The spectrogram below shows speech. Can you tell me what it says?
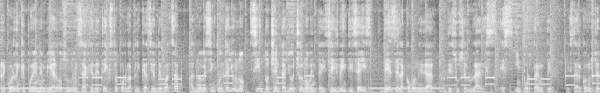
recuerden que pueden enviarnos un mensaje de texto por la aplicación de WhatsApp al 951-188-9626 desde la comunidad de sus celulares. Es importante estar con usted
